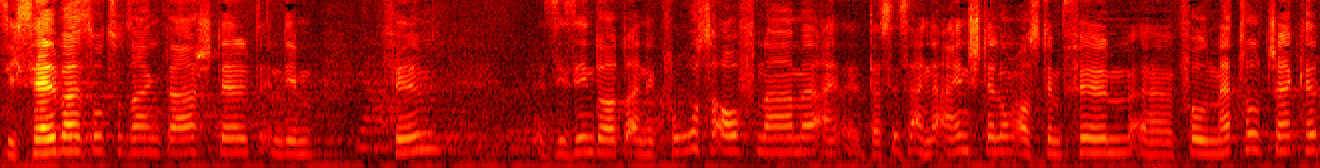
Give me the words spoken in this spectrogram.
sich selber sozusagen darstellt in dem Film. Sie sehen dort eine Großaufnahme, das ist eine Einstellung aus dem Film äh, Full Metal Jacket.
